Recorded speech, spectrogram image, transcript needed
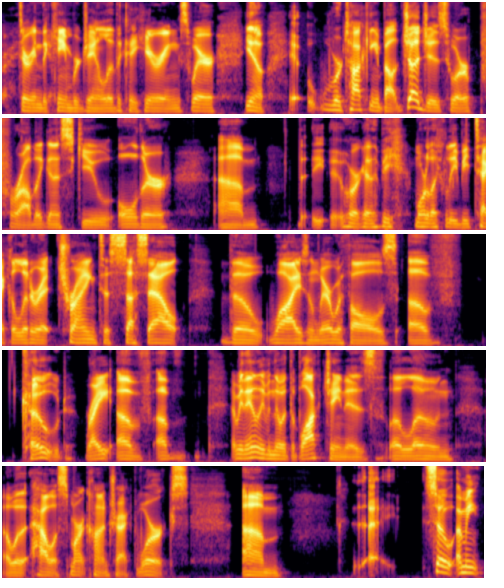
right. during the Cambridge Analytica hearings, where you know we're talking about judges who are probably going to skew older, um, who are going to be more likely to be tech illiterate, trying to suss out the whys and wherewithals of code, right? Of of, I mean, they don't even know what the blockchain is, let alone uh, how a smart contract works. Um, uh, so, I mean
